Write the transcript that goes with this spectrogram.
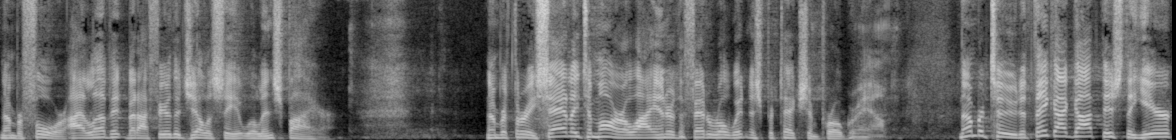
Number four, I love it, but I fear the jealousy it will inspire. Number three, sadly, tomorrow I enter the federal witness protection program. Number two, to think I got this the year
